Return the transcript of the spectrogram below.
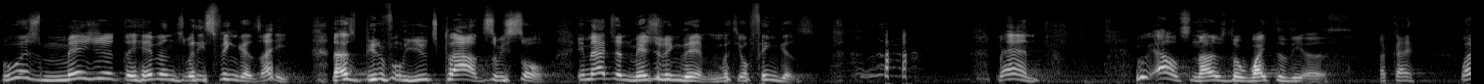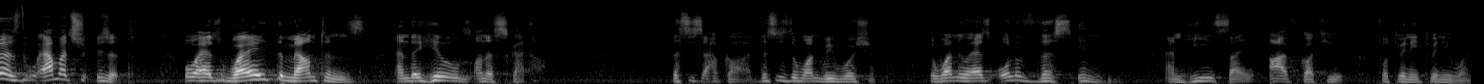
Who has measured the heavens with his fingers? Hey, those beautiful, huge clouds we saw. Imagine measuring them with your fingers. Man, who else knows the weight of the earth? Okay, what is, how much is it? Or has weighed the mountains and the hills on a scale? This is our God. This is the one we worship, the one who has all of this in. And He's saying, I've got you for 2021.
